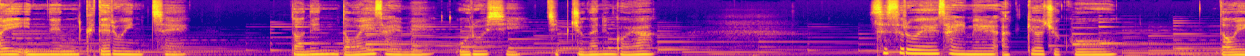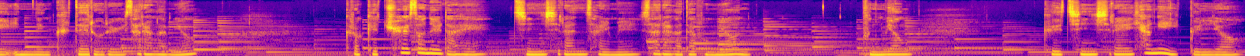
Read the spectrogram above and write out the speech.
너의 있는 그대로인 채 너는 너의 삶에 오롯이 집중하는 거야. 스스로의 삶을 아껴주고 너의 있는 그대로를 사랑하며 그렇게 최선을 다해 진실한 삶을 살아가다 보면 분명 그 진실에 향해 이끌려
